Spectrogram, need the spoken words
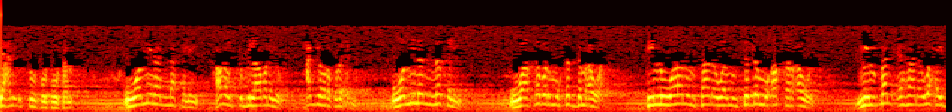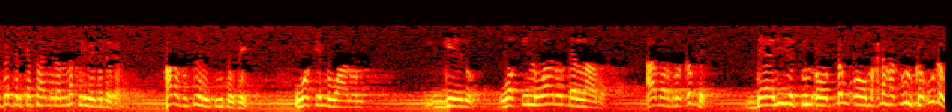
yani isdul fulfulsan wa min annakli hadalka bilaabanayo xaggii hore kuma xidhna. Wa min annakli waa khabar muqadam awal qinwaanun taana waa mubtada muahar awal min dalcihaana waxay bedel ka tahay min annakli bay bedel ka tahay hadalku sidana isugu toosay. Wa qinwaanun geedo. Wa qinwaanun dhellaamo. Ama rucubdhe daaniyatun oo dhow oo macnaha dhulka u dhow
